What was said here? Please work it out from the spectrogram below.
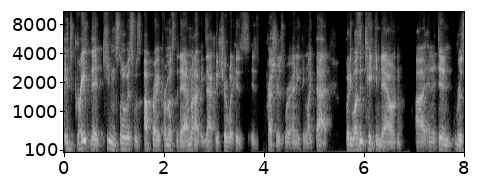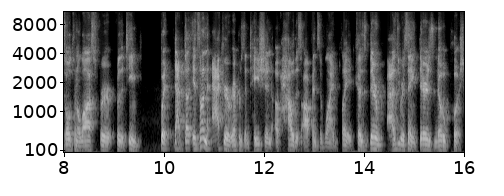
it's great that Kedon Slovis was upright for most of the day. I'm not exactly sure what his his pressures were or anything like that, but he wasn't taken down, uh, and it didn't result in a loss for for the team but that does, it's not an accurate representation of how this offensive line played because there, as you were saying, there is no push.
